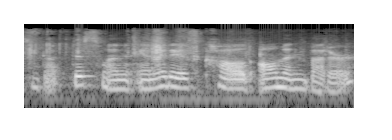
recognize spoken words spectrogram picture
So I got this one, and it is called Almond Butter.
